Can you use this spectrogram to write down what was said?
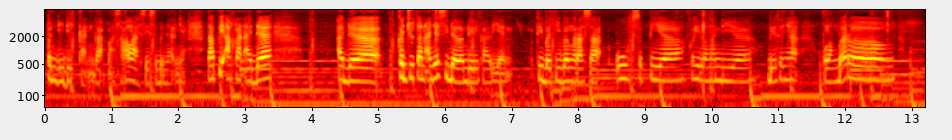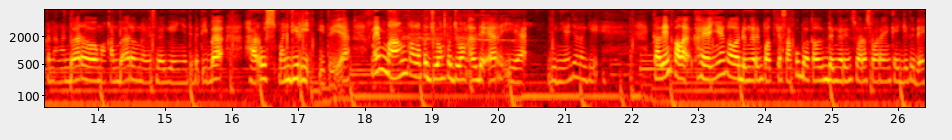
pendidikan. Nggak masalah sih sebenarnya. Tapi akan ada ada kejutan aja sih dalam diri kalian. Tiba-tiba ngerasa uh sepi ya kehilangan dia. Biasanya pulang bareng kenangan bareng, makan bareng dan lain sebagainya. Tiba-tiba harus mandiri gitu ya. Memang kalau pejuang-pejuang LDR ya bunyi aja lagi. Kalian kalau kayaknya kalau dengerin podcast aku bakal dengerin suara-suara yang kayak gitu deh.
